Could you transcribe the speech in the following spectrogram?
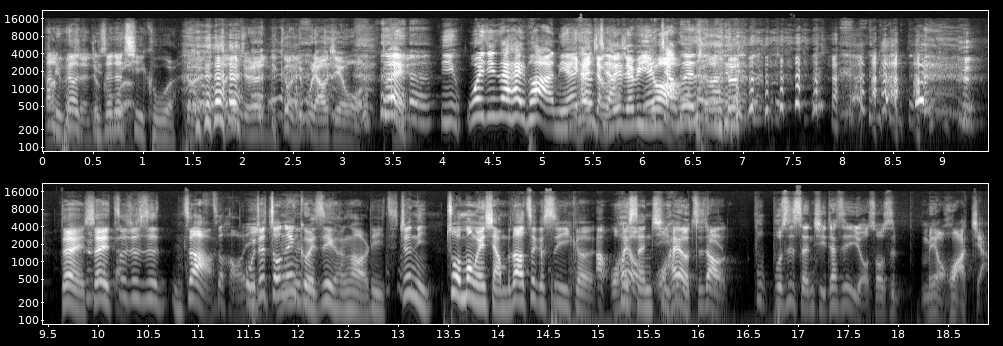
他女朋友女生就气哭了。对。他就觉得你根本就不了解我。对你，我已经在害怕，你还讲这些屁话。对，所以这就是你知道，我觉得中间鬼是一个很好的例子，就是你做梦也想不到这个是一个我会生气。我还有知道不不是生气，但是有时候是没有话讲。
